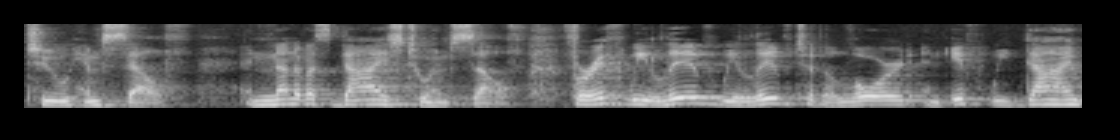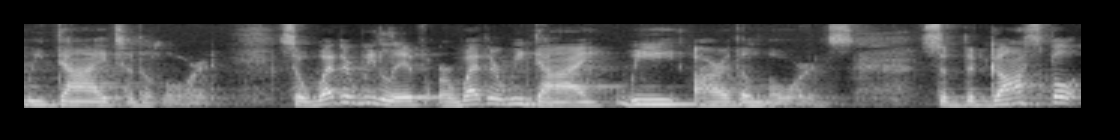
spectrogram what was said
to himself, and none of us dies to himself. For if we live, we live to the Lord, and if we die, we die to the Lord. So whether we live or whether we die, we are the Lord's. So the gospel,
